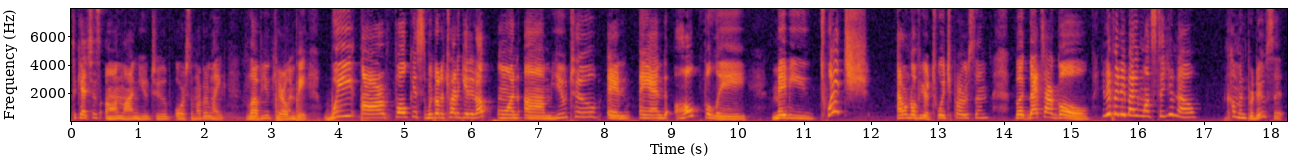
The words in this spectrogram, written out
to catch this online, YouTube, or some other link? Love you, Carolyn B. We are focused. We're going to try to get it up on um, YouTube and and hopefully maybe Twitch. I don't know if you're a Twitch person, but that's our goal. And if anybody wants to, you know, come and produce it,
